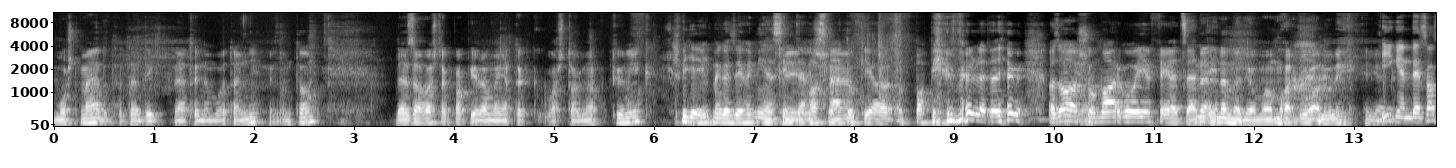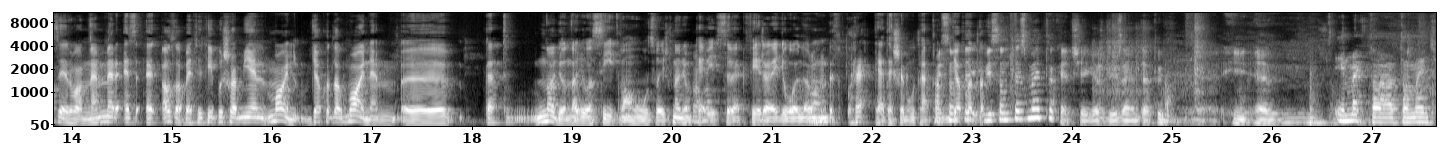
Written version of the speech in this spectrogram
most már, tehát eddig lehet, hogy nem volt annyi, nem tudom. De ez a vastag papír, amelyet tök vastagnak tűnik. És figyeljük meg azért, hogy milyen szinten használtuk ki a, a papírfelületet. Az alsó margóin fél centi. Ne, nem nagyon van margó aluli. Igen. Igen, de ez azért van nem, mert ez, ez az a betűtípus, amilyen majd, gyakorlatilag majdnem, ö, tehát nagyon-nagyon szét van húzva, és nagyon kevés szöveg fér el egy oldalon, de rettenetesen utáltam. Viszont, Gyakorlatilag, viszont ez már tök egységes dizájn, tehát úgy, e, e, Én megtaláltam egy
